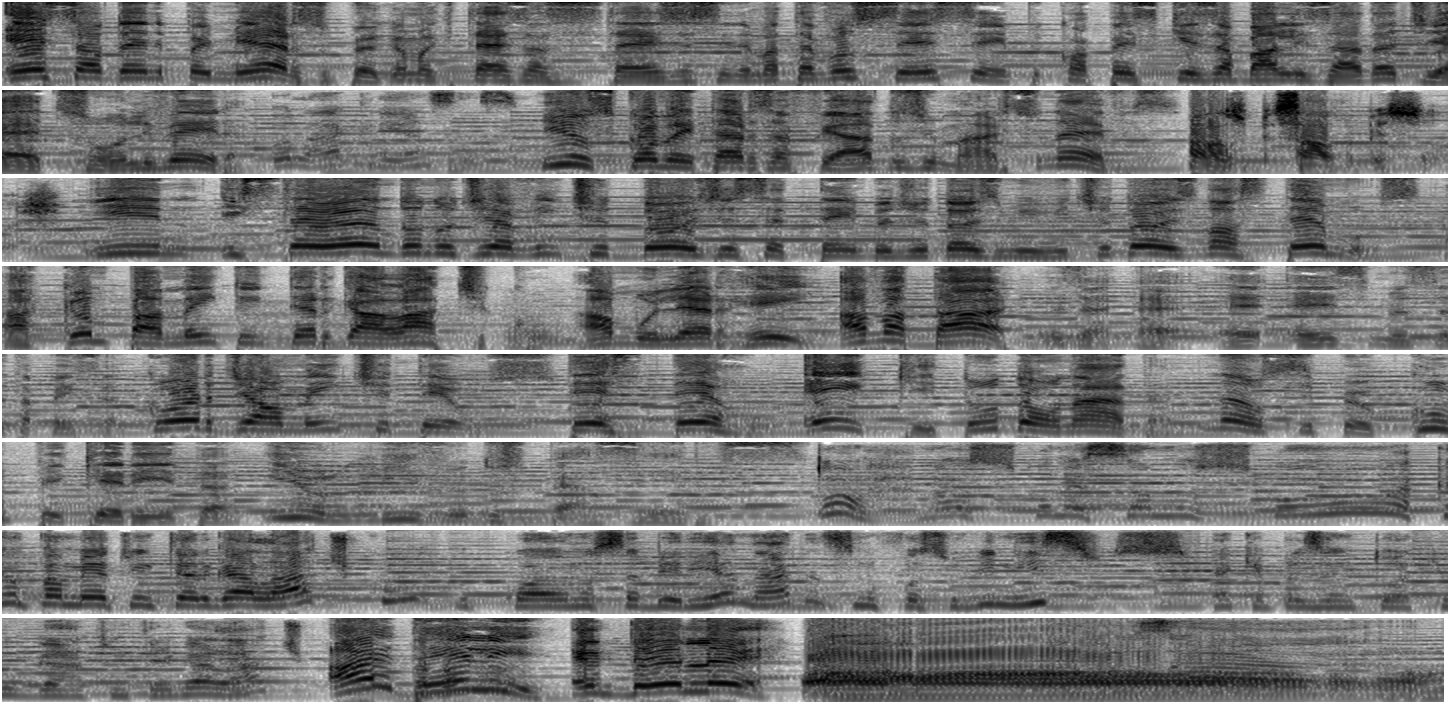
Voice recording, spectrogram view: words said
Esse é o DN Premiers, o programa que traz as estreias de cinema até você, sempre com a pesquisa balizada de Edson Oliveira. Olá, crianças. E os comentários afiados de Márcio Neves. Salve, salve pessoas. E estreando no dia 22 de setembro de 2022, nós temos Acampamento Intergaláctico, A Mulher Rei, Avatar. Pois é, é, é, é esse mesmo que você tá pensando. Cordialmente Deus, Desterro, Eike, Tudo ou Nada. Não se preocupe, querida. E o Livro dos Prazeres. Bom, nós começamos com acampamento intergaláctico, do qual eu não saberia nada se não fosse o Vinícius, né, que apresentou aqui o gato intergaláctico. Ah, é dele? É dele!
